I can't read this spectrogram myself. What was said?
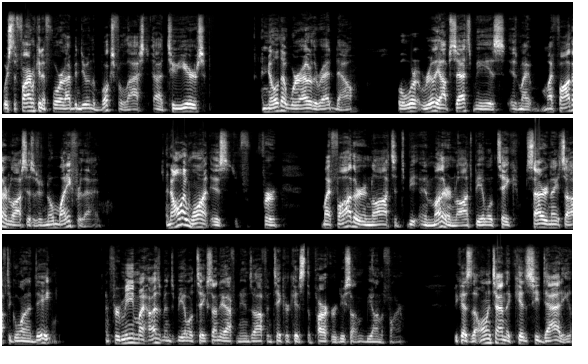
which the farm can afford. I've been doing the books for the last uh, two years. I know that we're out of the red now. But what really upsets me is is my my father in law says there's no money for that, and all I want is for my father in law to, be and mother in law to be able to take Saturday nights off to go on a date, and for me and my husband to be able to take Sunday afternoons off and take our kids to the park or do something beyond the farm, because the only time the kids see daddy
